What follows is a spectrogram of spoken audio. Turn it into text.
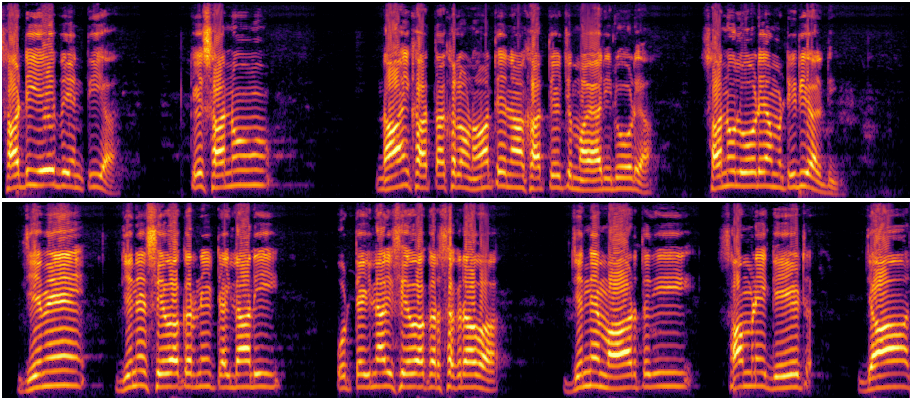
ਸਾਡੀ ਇਹ ਬੇਨਤੀ ਆ ਕਿ ਸਾਨੂੰ ਨਾ ਹੀ ਖਾਤਾ ਖਿਲਾਉਣਾ ਤੇ ਨਾ ਖਾਤੇ 'ਚ ਮਾਇਆ ਦੀ ਲੋੜ ਆ। ਸਾਨੂੰ ਲੋੜ ਆ ਮਟੀਰੀਅਲ ਦੀ ਜਿਵੇਂ ਜਿਹਨੇ ਸੇਵਾ ਕਰਨੀ ਟੈਲਾਂ ਦੀ ਉਹ ਟੈਲਾਂ ਦੀ ਸੇਵਾ ਕਰ ਸਕਦਾ ਵਾ ਜਿਹਨੇ ਮਾਰਤ ਦੀ ਸਾਹਮਣੇ ਗੇਟ ਜਾਂ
